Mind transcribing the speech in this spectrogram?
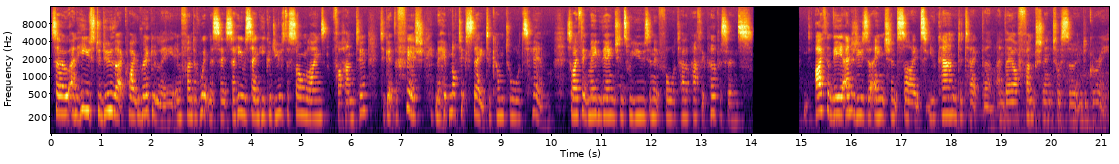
So, and he used to do that quite regularly in front of witnesses. So he was saying he could use the song lines for hunting to get the fish in a hypnotic state to come towards him. So I think maybe the ancients were using it for telepathic purposes. I think the energies of ancient sites, you can detect them and they are functioning to a certain degree.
